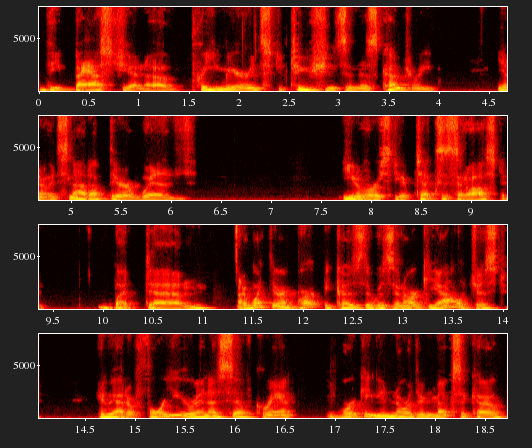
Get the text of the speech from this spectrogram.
the bastion of premier institutions in this country. You know, it's not up there with University of Texas at Austin. But um, I went there in part because there was an archaeologist who had a four-year NSF grant working in northern Mexico,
